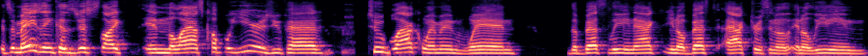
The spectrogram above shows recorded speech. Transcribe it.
it's amazing because just like in the last couple years you've had two black women win the best leading act you know best actress in a in a leading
